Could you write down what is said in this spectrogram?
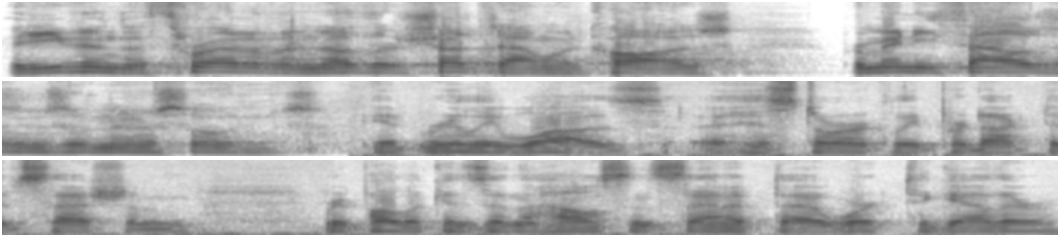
that even the threat of another shutdown would cause for many thousands of Minnesotans. It really was a historically productive session. Republicans in the House and Senate uh, worked together.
